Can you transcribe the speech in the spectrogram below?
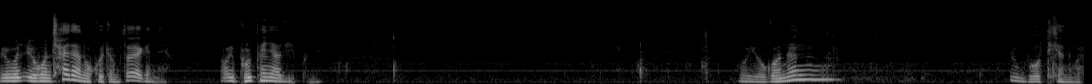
요거, 요건 차에다 놓고 좀 써야겠네요. 어, 이 볼펜이 아주 이쁘네 어, 요거는 이거 뭐 어떻게 하는 거야?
